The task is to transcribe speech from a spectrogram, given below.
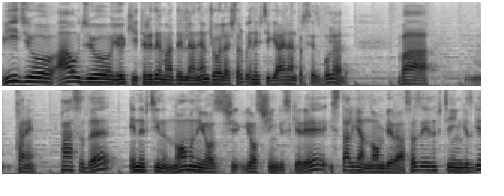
video audio yoki 3d modellarni ham joylashtirib nft ga aylantirsangiz bo'ladi. Va qarang pastida nft ni nomini yozishingiz kerak. Istalgan nom berasiz nftingizga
